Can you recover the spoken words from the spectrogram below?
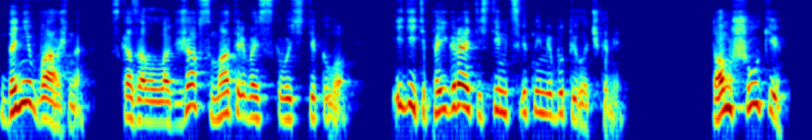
«Да неважно», – сказала Лакжа, всматриваясь сквозь стекло. «Идите, поиграйте с теми цветными бутылочками». «Там шуки», –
